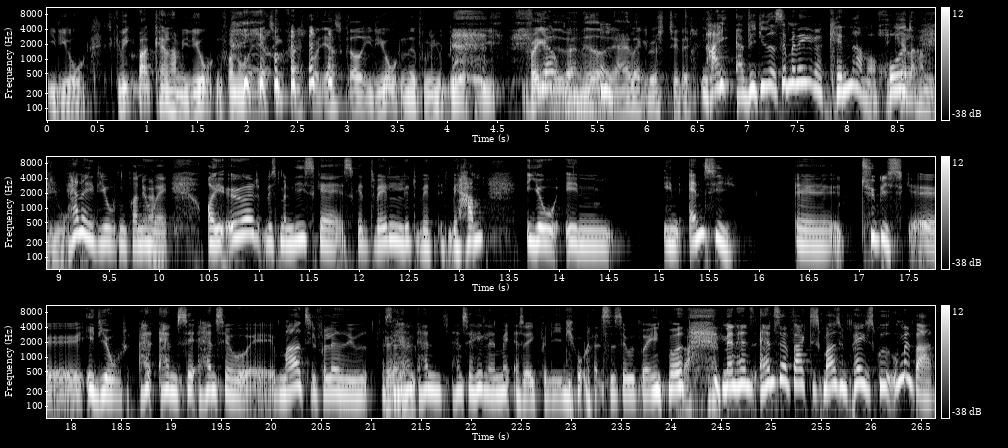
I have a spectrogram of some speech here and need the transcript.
idiot... Skal vi ikke bare kalde ham idioten fra nu? af? Jeg tænkte faktisk på, at jeg har skrevet idioten ned på min papir, fordi jeg får ikke Jo. at vide, hvad han hedder, og jeg har heller ikke lyst til det. Nej, ja, vi gider simpelthen ikke at kende ham overhovedet. kalder ham idiot. Han er idioten fra nu ja. af. Og i øvrigt, hvis man lige skal, skal dvæle lidt ved, ved ham, jo en, en anti øh, typisk øh, idiot. Han, han, ser, han ser jo øh, meget tilforladelig ud. Altså, Ja, ja. Han, han, han ser helt andet Altså ikke fordi idioter altid ser ud på en måde, men han, han ser faktisk meget sympatisk ud umiddelbart.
